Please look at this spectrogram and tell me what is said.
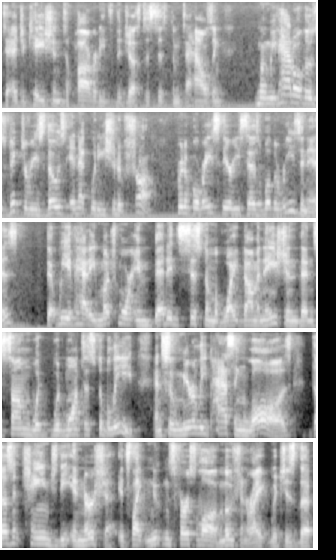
to education to poverty to the justice system to housing? When we've had all those victories, those inequities should have shrunk. Critical race theory says, well, the reason is that we have had a much more embedded system of white domination than some would, would want us to believe. And so merely passing laws doesn't change the inertia. It's like Newton's first law of motion, right? Which is the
